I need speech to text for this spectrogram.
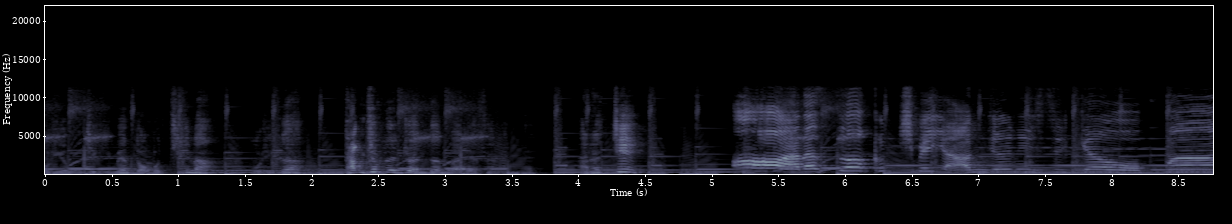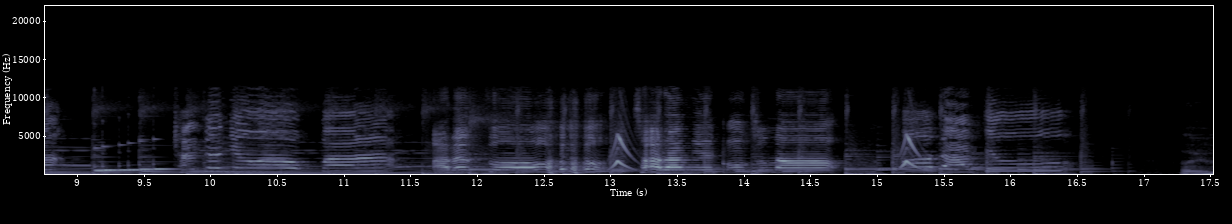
우리 움직이면 너무 티나. 우리가 당첨된 줄 안단 말이야 사람들. 알았지? 어 알았어. 그럼 집에 얌전히 있을게 오빠. 잘 다녀와 오빠. 알았어. 사랑해 코순아. 어 나도. 어휴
